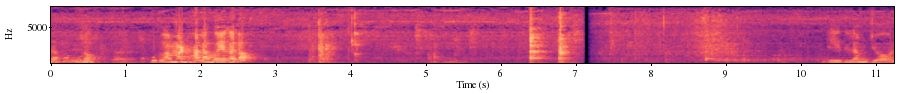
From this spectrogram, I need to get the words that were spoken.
দেখো পুরো পুরো আমার ঢালা হয়ে গেল। দিয়ে দিলাম জল।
